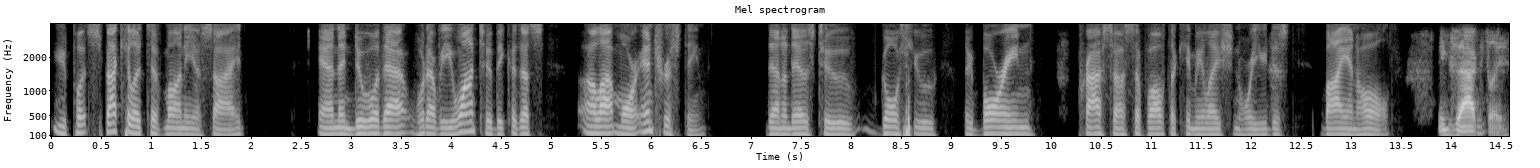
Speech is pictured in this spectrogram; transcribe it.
you put speculative money aside and then do with that whatever you want to because that's a lot more interesting than it is to go through the boring process of wealth accumulation where you just buy and hold. Exactly.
